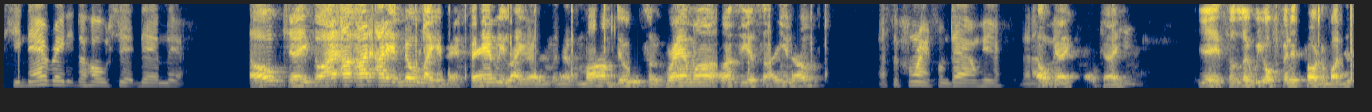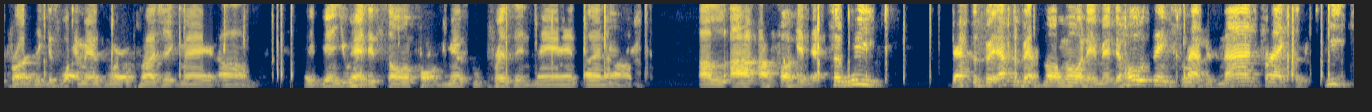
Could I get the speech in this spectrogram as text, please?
she narrated the whole shit damn near. Okay, so I I, I didn't know like is that family like a, a mom, dude, or grandma, auntie, or something, you know. That's a friend from down here. That I okay, met. okay. Yeah. yeah, so look, we gonna finish talking about this project, this White Man's World project, man. Um, again, you had this song called "Mental Prison," man, and um, I I, I fucking to me, that's the that's the best song on there, man. The whole thing slap is nine tracks of heat,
